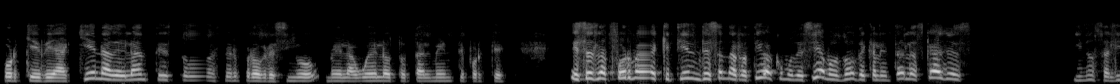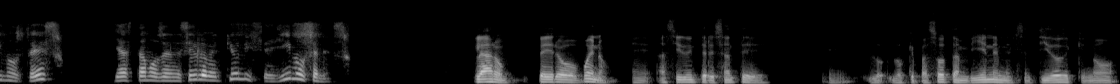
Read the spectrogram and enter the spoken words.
porque de aquí en adelante esto va a ser progresivo, me la abuelo totalmente, porque esa es la forma que tienen de esa narrativa, como decíamos, ¿no? De calentar las calles. Y no salimos de eso. Ya estamos en el siglo XXI y seguimos en eso. Claro, pero bueno, eh, ha sido interesante eh, lo, que pasó también en el sentido de que no,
